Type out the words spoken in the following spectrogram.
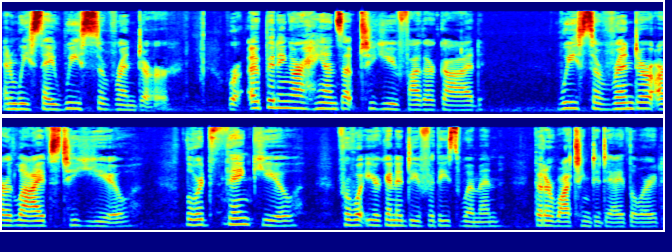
and we say, We surrender. We're opening our hands up to you, Father God, we surrender our lives to you. Lord, thank you for what you're going to do for these women that are watching today, Lord.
